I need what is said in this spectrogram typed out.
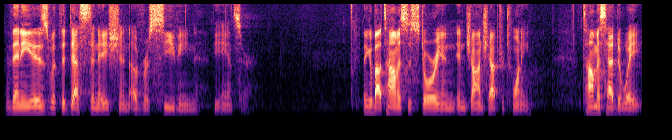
than he is with the destination of receiving the answer. Think about Thomas's story in, in John chapter 20. Thomas had to wait,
